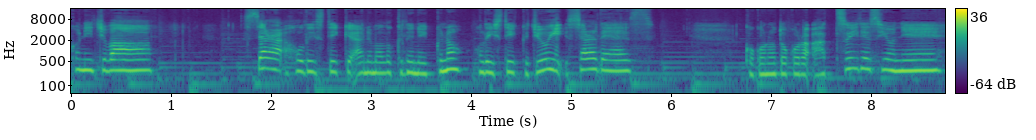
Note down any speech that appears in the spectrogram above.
こんにちは。サラホリスティックアニマルクリニックのホリスティック獣医サラです。ここのところ暑いですよね。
